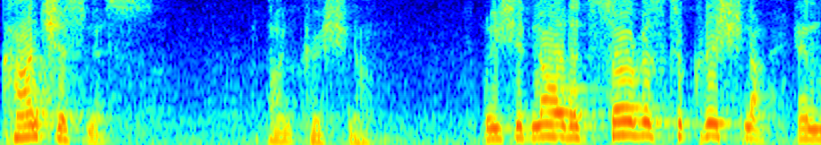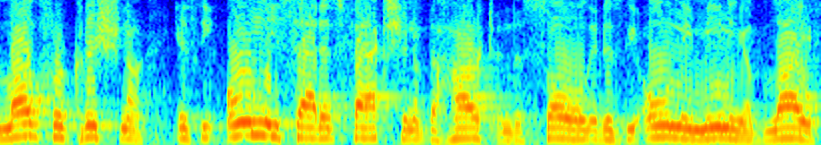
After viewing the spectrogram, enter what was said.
consciousness upon Krishna. We should know that service to Krishna and love for Krishna is the only satisfaction of the heart and the soul. It is the only meaning of life.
